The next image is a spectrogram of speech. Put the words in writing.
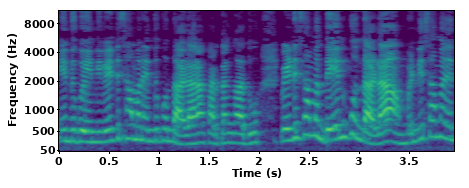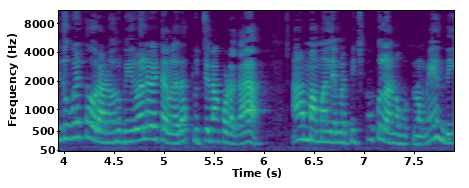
ఎందుకు ఏంది వెండి సామాన్ ఎందుకు ఉందాడా నాకు అర్థం కాదు. వెండి సామాన్ దేనికి ఉందాడా వెండి సామాన్ ఎందుకు పెడతావు నువ్వు బీరువాలో పెట్టాలి కదా పిచ్చినా కూడా ఆ మమ్మల్ని ఏమైనా పిచ్చి పుక్కులు అనుకుంటున్నాం? ఏంది?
